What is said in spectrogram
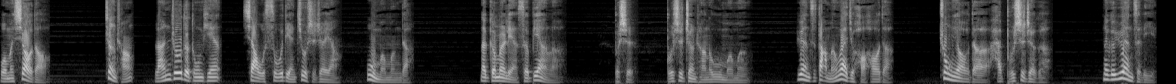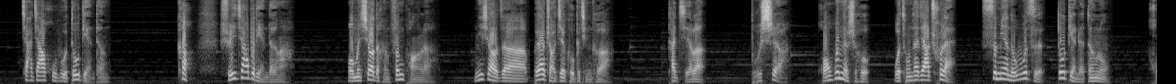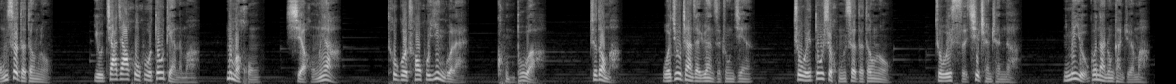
我们笑道：“正常，兰州的冬天下午四五点就是这样，雾蒙蒙的。”那哥们脸色变了：“不是，不是正常的雾蒙蒙，院子大门外就好好的。重要的还不是这个，那个院子里家家户户都点灯。靠，谁家不点灯啊？”我们笑得很疯狂了。你小子不要找借口不请客。他急了：“不是啊。”黄昏的时候，我从他家出来，四面的屋子都点着灯笼，红色的灯笼，有家家户户都点的吗？那么红，血红呀，透过窗户映过来，恐怖啊！知道吗？我就站在院子中间，周围都是红色的灯笼，周围死气沉沉的。你们有过那种感觉吗？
